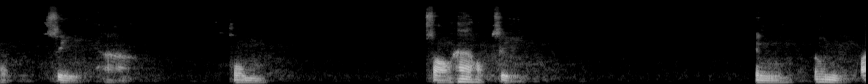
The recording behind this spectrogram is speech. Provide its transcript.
หกสี่ห้าคมสองห้าหกสี่เป็นต้นไป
